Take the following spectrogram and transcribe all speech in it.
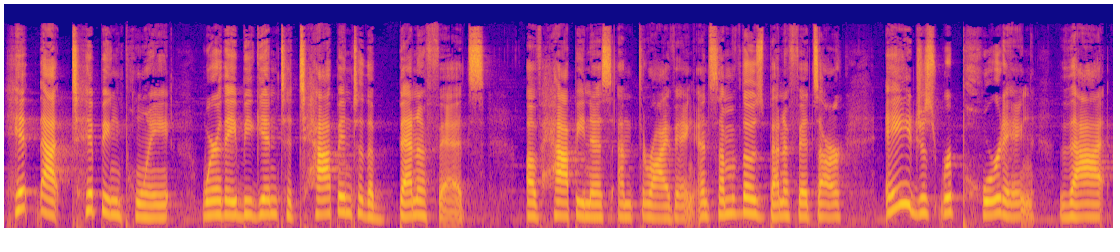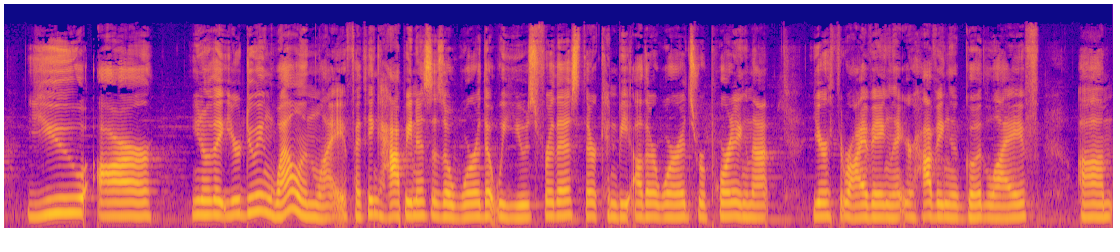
hit that tipping point where they begin to tap into the benefits of happiness and thriving. And some of those benefits are A, just reporting that you are, you know, that you're doing well in life. I think happiness is a word that we use for this. There can be other words reporting that you're thriving, that you're having a good life. Um,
